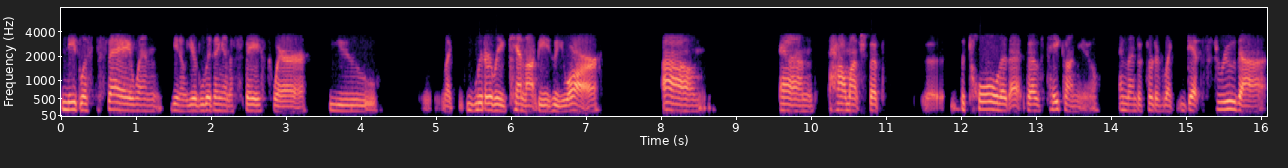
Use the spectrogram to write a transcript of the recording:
needless to say, when you know you're living in a space where you like literally cannot be who you are um, and how much that's uh, the toll that that does take on you and then to sort of like get through that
